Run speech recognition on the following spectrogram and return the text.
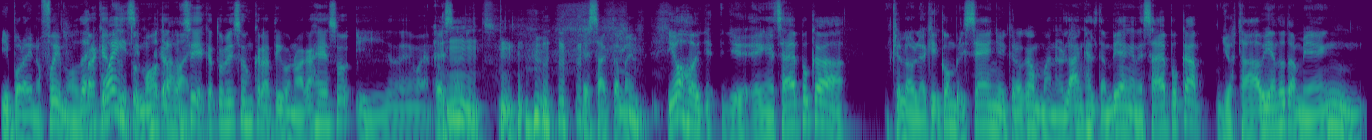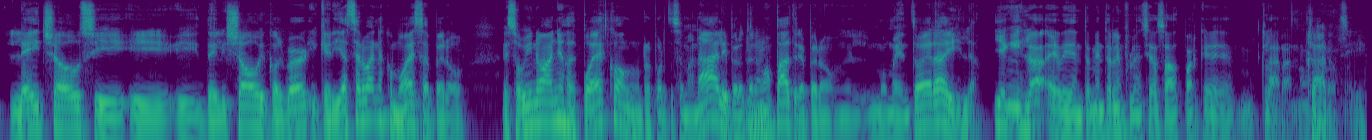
Y por ahí nos fuimos. Después tú- hicimos tú- otras Sí, vainas. es que tú le dices a un creativo, no hagas eso y eh, bueno. Exacto. Mm. Exactamente. Y ojo, yo- yo- en esa época, que lo hablé aquí con Briseño y creo que con Manuel Ángel también, en esa época yo estaba viendo también late shows y, y- y Daily Show y Colbert y quería hacer vainas como esa, pero eso vino años después con Reporte Semanal y Pero Tenemos Patria, pero en el momento era Isla. Y en Isla, evidentemente, la influencia de South Park es clara, ¿no? Claro. Sí.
